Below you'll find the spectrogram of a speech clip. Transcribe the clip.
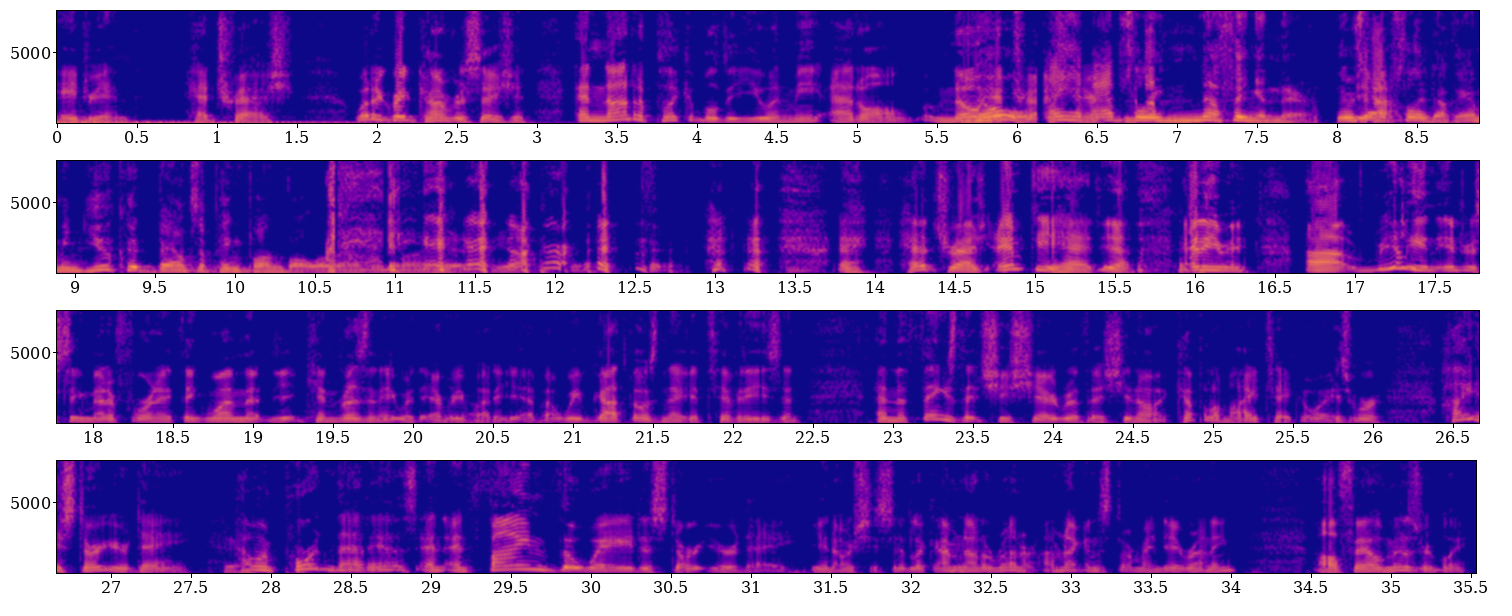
Adrian, head trash. What a great conversation, and not applicable to you and me at all. No, head trash. I have here. absolutely None. nothing in there. There's Yeah. absolutely nothing. I mean, you could bounce a ping pong ball around in my head. Yeah. head trash, empty head. Yeah. Anyway, uh, really an interesting metaphor, and I think one that can resonate with everybody. But we've got those negativities and and the things that she shared with us. You know, a couple of my takeaways were how you start your day, how important that is, and and find the way to start your day. You know, she said, "Look, I'm not a runner. I'm not going to start my day running. I'll fail miserably."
